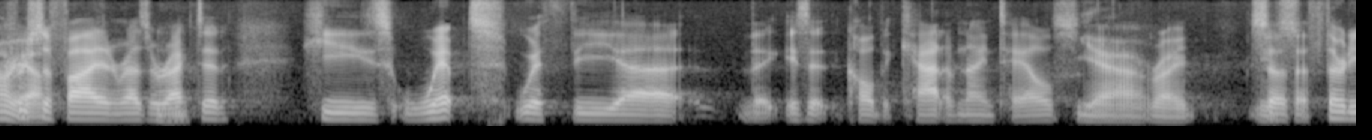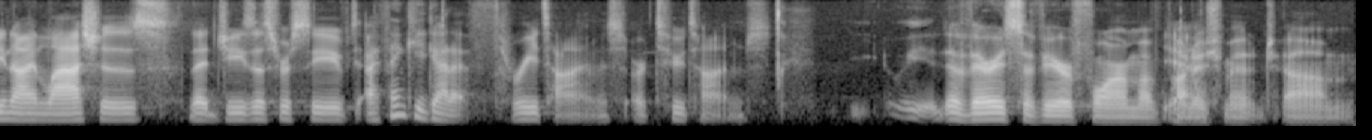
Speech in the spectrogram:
Oh, yeah. Mm-hmm. crucified and resurrected he's whipped with the uh, the is it called the cat of nine tails Yeah, right. so He's- the 39 lashes that jesus received i think he got it three times or two times a very severe form of Yeah. punishment. Um,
